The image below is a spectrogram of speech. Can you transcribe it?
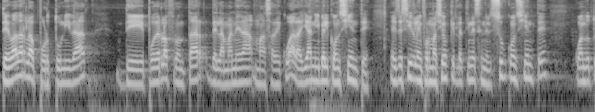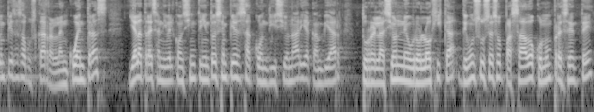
te va a dar la oportunidad de poderlo afrontar de la manera más adecuada, ya a nivel consciente. Es decir, la información que la tienes en el subconsciente cuando tú empiezas a buscarla, la encuentras, ya la traes a nivel consciente y entonces empiezas a condicionar y a cambiar tu relación neurológica de un suceso pasado con un presente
